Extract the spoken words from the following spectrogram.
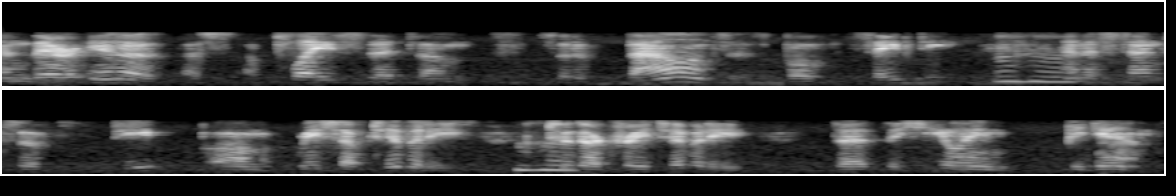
and they're in a, a, a place that um, sort of balances both safety mm-hmm. and a sense of deep um, receptivity mm-hmm. to their creativity, that the healing begins.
